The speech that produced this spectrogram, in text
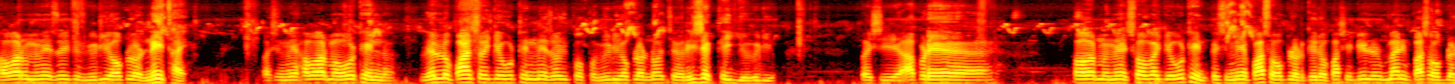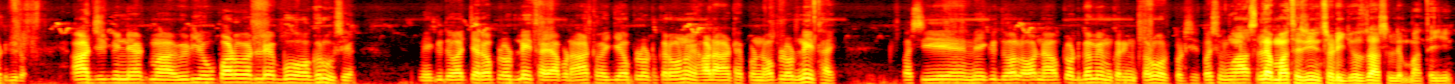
સવારમાં મેં જોયું કે વીડિયો અપલોડ નહીં થાય. પછી મેં સવારમાં ઉઠીને વહેલો પાંચ વાગે ઉઠીને મેં જોયું પણ વીડિયો અપલોડ ન થયો રિજેક્ટ થઈ ગયો વીડિયો પછી આપણે સવારમાં મેં છ વાગે ઉઠીને પછી મેં પાછો અપલોડ કર્યો. પાછી ડિલીટ મારીને પાછો અપલોડ કર્યો. આઠ જીબી નેટમાં વીડિયો ઉપાડવો એટલે બહુ અઘરું છે. મેં કીધું અત્યારે અપલોડ નહીં થાય, આપણે આઠ વાગે અપલોડ કરવાનો હોય, સાડા આઠે પણ અપલોડ નહીં થાય. પછી મેં કીધું, હાલો અને અપલોડ ગમે એમ કરીને કરવો જ પડશે. પછી હું આ સ્લેબ માથે જઈને ચડી ગયો આ સ્લેબ માથે જઈને.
